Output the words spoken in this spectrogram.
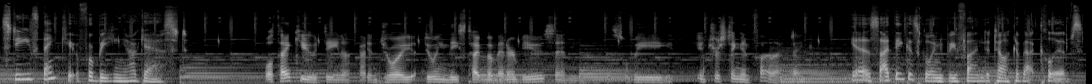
Steve, thank you for being our guest. Well, thank you, Dina. I enjoy doing these type of interviews, and this will be interesting and fun, I think. Yes, I think it's going to be fun to talk about CLPS.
